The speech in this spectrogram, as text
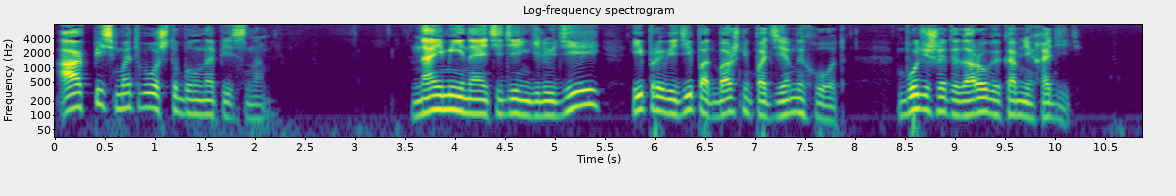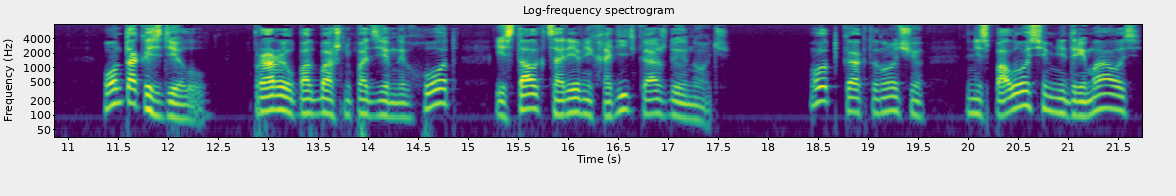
А в письме-то вот что было написано. «Найми на эти деньги людей и проведи под башню подземный ход. Будешь этой дорогой ко мне ходить». Он так и сделал. Прорыл под башню подземный ход и стал к царевне ходить каждую ночь. Вот как-то ночью не спалось им, не дремалось.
